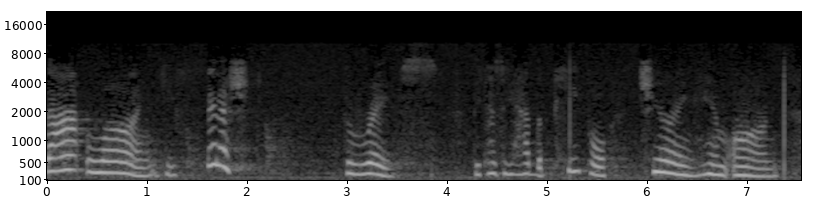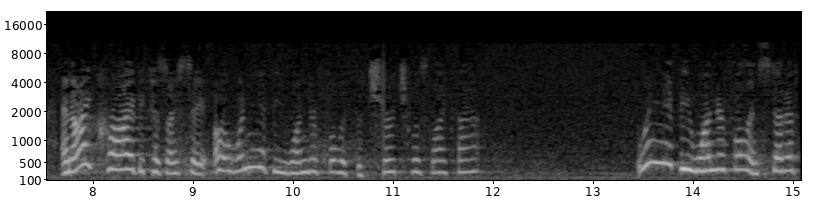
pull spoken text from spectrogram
that line. He finished the race because he had the people cheering him on. And I cry because I say, oh, wouldn't it be wonderful if the church was like that? Wouldn't it be wonderful instead of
